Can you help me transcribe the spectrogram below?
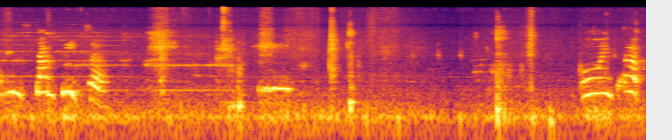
I need some pizza. Going up.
